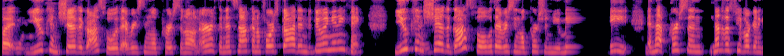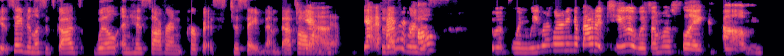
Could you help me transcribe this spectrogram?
But you can share the gospel with every single person on earth, and it's not going to force God into doing anything. You can share the gospel with every single person you meet, and that person, none of those people are going to get saved unless it's God's will and His sovereign purpose to save them. That's all Yeah. on Him. yeah, if So I that's where recall, this. When we were learning about it too, it was almost like um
